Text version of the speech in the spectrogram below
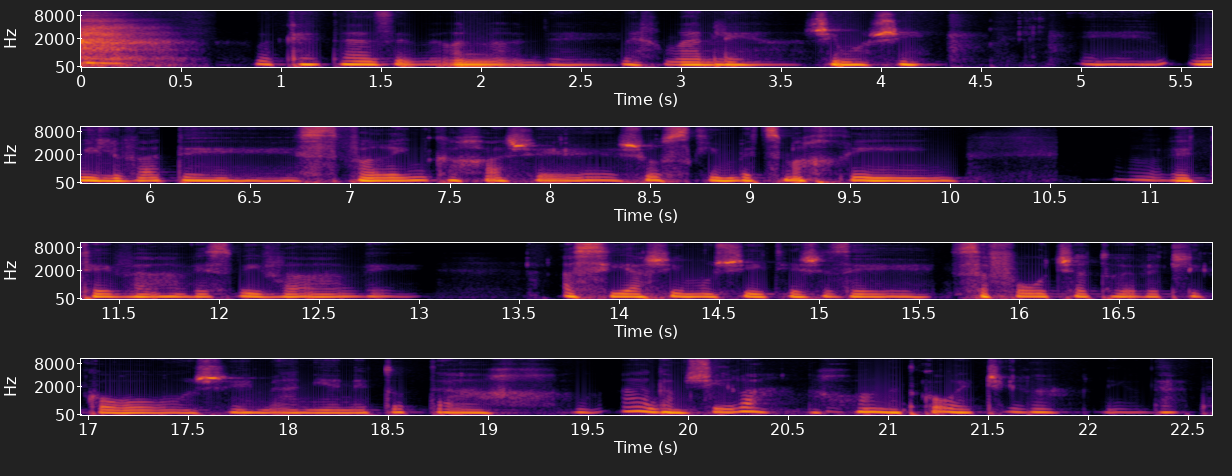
בקטע הזה מאוד מאוד אה, נחמד לי, השימושי. אה, מלבד ספרים ככה ש, שעוסקים בצמחים, וטבע וסביבה ועשייה שימושית. יש איזו ספרות שאת אוהבת לקרוא, שמעניינת אותך. אה, גם שירה, נכון, את קוראת שירה, אני יודעת.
